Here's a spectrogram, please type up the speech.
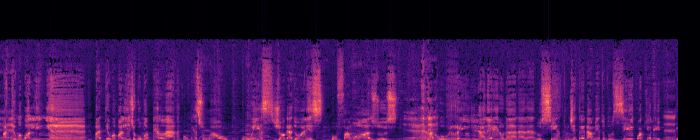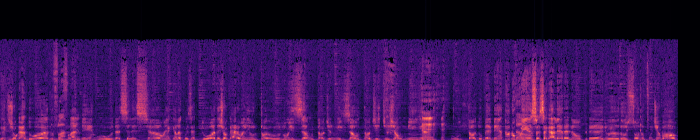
É. Bateu uma bolinha, bateu uma bolinha, jogou uma pelada com o pessoal, com ex-jogadores, ou famosos, É. é, lá no Rio de Janeiro, na, na- no centro de treinamento do Zico, aquele grande jogador É. Do do, Flamengo. Flamengo, da seleção, e aquela coisa toda. Jogaram ali um tal Luizão, um tal de Luizão, um tal de Djalminha, um tal do Bebeto. Eu não Então- conheço essa galera, não, crânio. Eu não sou do futebol.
